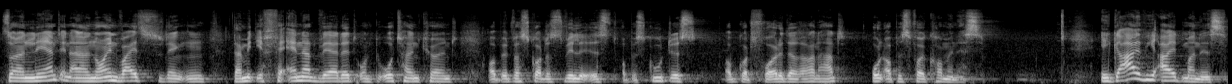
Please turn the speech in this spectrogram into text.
sondern lernt in einer neuen Weise zu denken, damit ihr verändert werdet und beurteilen könnt, ob etwas Gottes Wille ist, ob es gut ist, ob Gott Freude daran hat und ob es vollkommen ist. Egal wie alt man ist,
